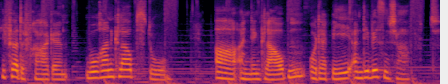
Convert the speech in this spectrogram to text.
Die vierte Frage. Woran glaubst du? A. An den Glauben oder B. An die Wissenschaft?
